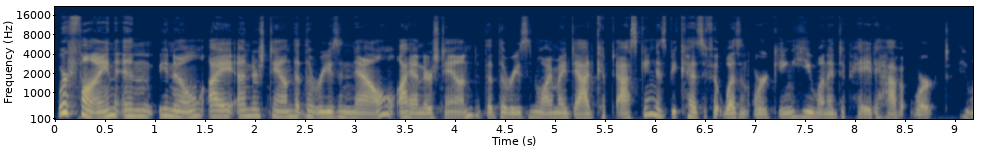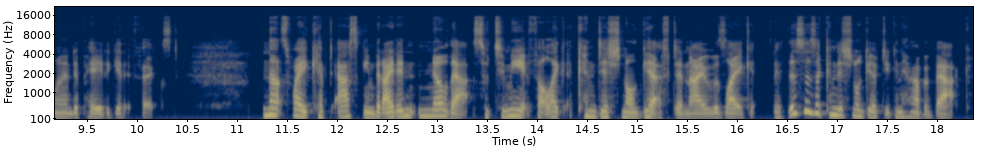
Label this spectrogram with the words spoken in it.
We're fine. And, you know, I understand that the reason now, I understand that the reason why my dad kept asking is because if it wasn't working, he wanted to pay to have it worked. He wanted to pay to get it fixed. And that's why he kept asking, but I didn't know that. So to me, it felt like a conditional gift. And I was like, if this is a conditional gift, you can have it back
